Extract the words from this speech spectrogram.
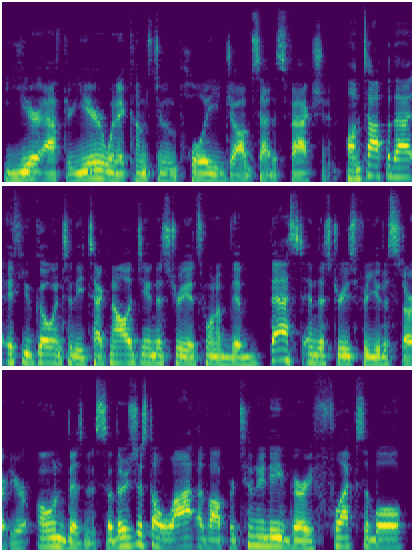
year after year when it comes to employee job satisfaction. On top of that, if you go into the technology industry, it's one of the best industries for you to start your own business. So there's just a lot of opportunity, very flexible,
